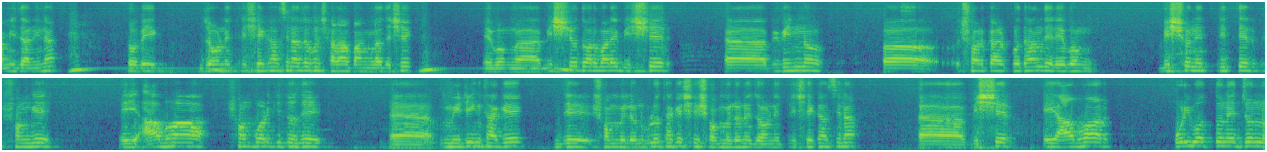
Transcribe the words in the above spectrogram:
আমি জানি না। তবে জননেত্রী শেখ হাসিনা যখন সারা বাংলাদেশে এবং বিশ্ব দরবারে বিশ্বের বিভিন্ন সরকার প্রধানদের এবং বিশ্ব নেতৃত্বের সঙ্গে এই আবহাওয়া সম্পর্কিত যে মিটিং থাকে, যে সম্মেলনগুলো থাকে, সেই সম্মেলনে জননেত্রী শেখ হাসিনা বিশ্বের এই আবহাওয়ার পরিবর্তনের জন্য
